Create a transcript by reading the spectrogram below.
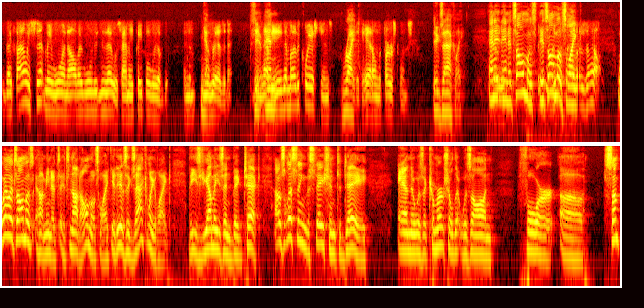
They finally sent me one. All they wanted to know was how many people lived in the, Yeah. the resident. See, Didn't have and- any of them other questions Right. that they had on the first ones. Exactly. And it, and it's almost it's almost like those out. Well it's almost I mean it's it's not almost like it is exactly like these yummies in big tech. I was listening to the station today and there was a commercial that was on for uh, some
